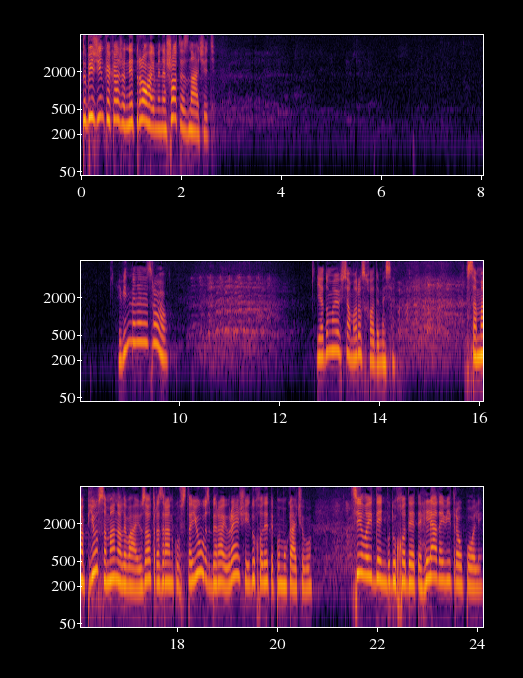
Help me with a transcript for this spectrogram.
Тобі жінка каже, не трогай мене, що це значить? Він мене не трогав. Я думаю, все, ми розходимося. Сама п'ю, сама наливаю. Завтра зранку встаю, збираю речі, йду ходити по Мукачеву. Цілий день буду ходити, глядай вітра в полі.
